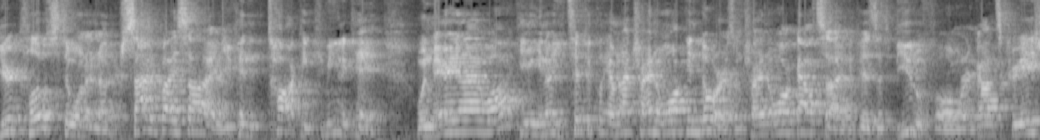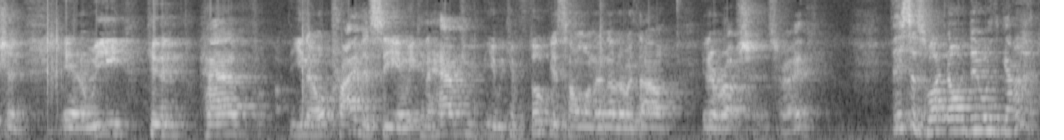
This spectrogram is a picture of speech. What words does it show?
You're close to one another, side by side. You can talk and communicate. When Mary and I walk, you, you know, you typically, I'm not trying to walk indoors. I'm trying to walk outside because it's beautiful and we're God's creation. And we can have, you know, privacy and we can have, we can focus on one another without interruptions, right? This is what Noah did with God.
